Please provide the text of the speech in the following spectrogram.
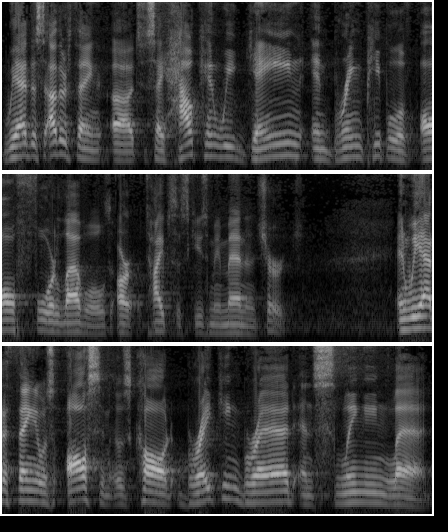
We had this other thing uh, to say how can we gain and bring people of all four levels, or types, excuse me, men in the church? And we had a thing, it was awesome. It was called Breaking Bread and Slinging Lead.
